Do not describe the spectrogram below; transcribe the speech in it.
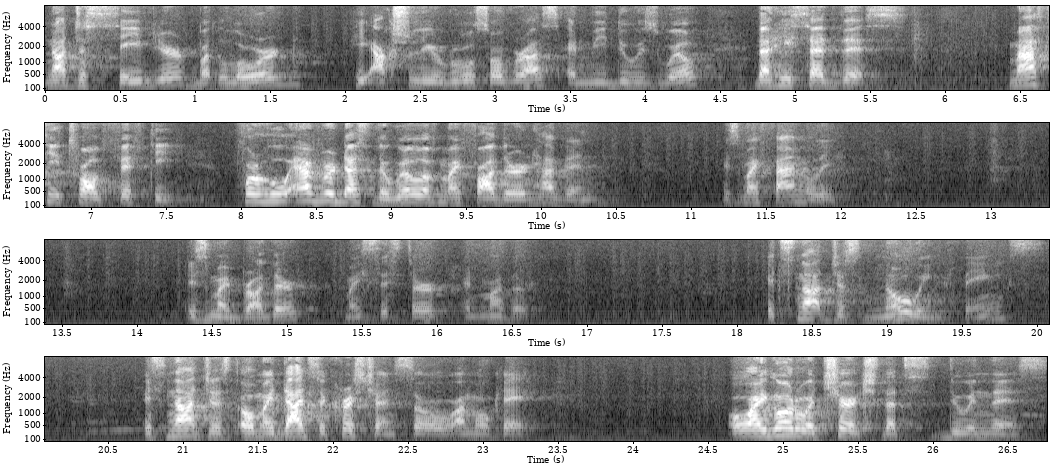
not just Savior, but Lord. He actually rules over us and we do His will. That He said this Matthew 12 50. For whoever does the will of my Father in heaven is my family, is my brother, my sister, and mother. It's not just knowing things. It's not just, oh, my dad's a Christian, so I'm okay. Oh, I go to a church that's doing this.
